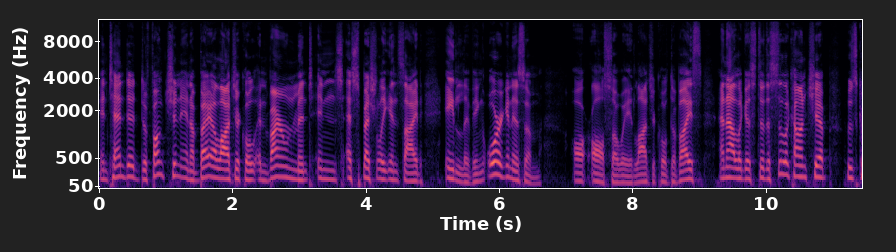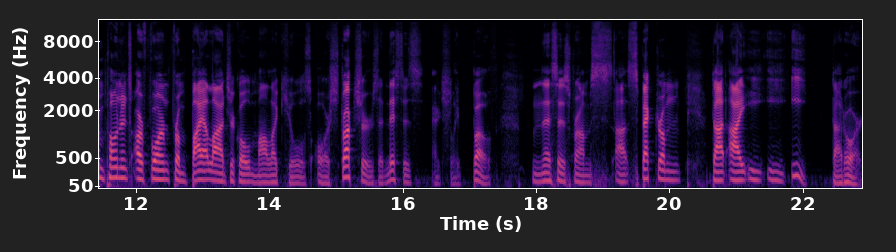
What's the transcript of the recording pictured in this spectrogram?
intended to function in a biological environment, in, especially inside a living organism. Or also a logical device analogous to the silicon chip, whose components are formed from biological molecules or structures. And this is actually both. And this is from uh, spectrum.ieee.org.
